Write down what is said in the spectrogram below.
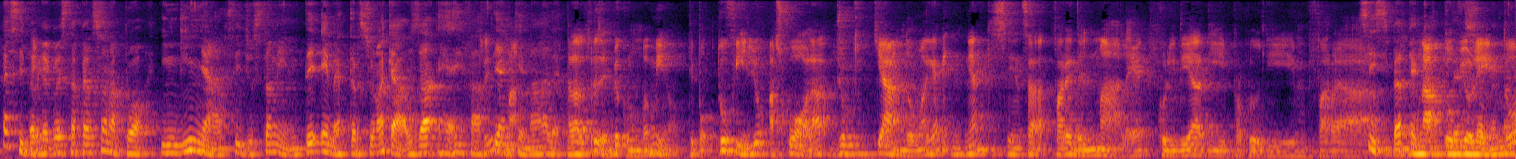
Eh sì, perché e... questa persona può inghignarsi giustamente e mettersi una causa e farti sì, anche male. L'altro esempio con un bambino, tipo tuo figlio a scuola giochicchiando, magari neanche senza fare del male, con l'idea di proprio di fare sì, sì, un atto violento,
